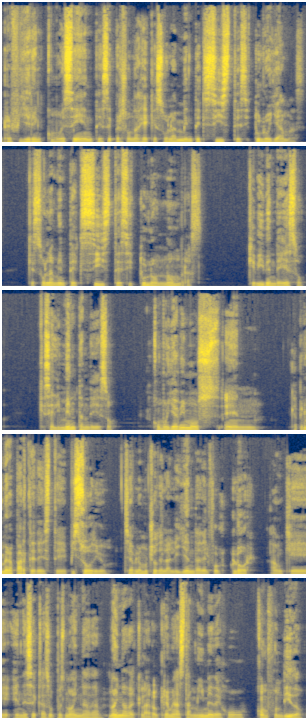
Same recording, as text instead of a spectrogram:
refieren como ese ente, ese personaje que solamente existe si tú lo llamas, que solamente existe si tú lo nombras, que viven de eso, que se alimentan de eso. Como ya vimos en la primera parte de este episodio, se habla mucho de la leyenda del folclore, aunque en ese caso pues no hay nada, no hay nada claro, créeme, hasta a mí me dejó confundido.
